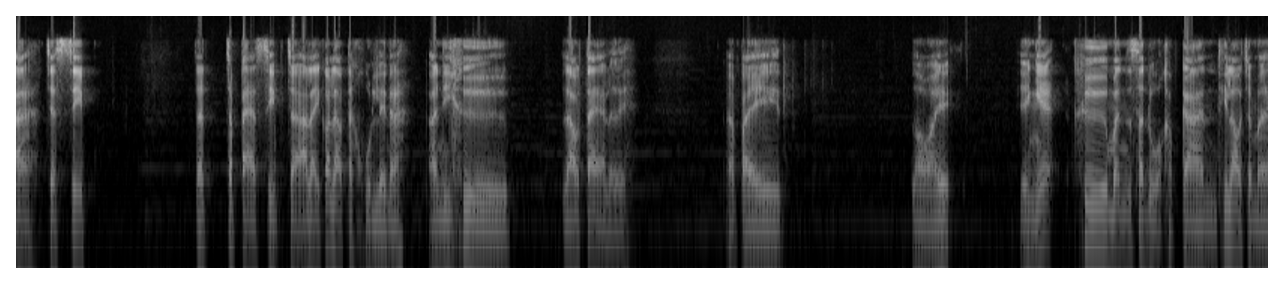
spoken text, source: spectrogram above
อะ70จะจะแปดสิบจะอะไรก็แล้วแต่คุณเลยนะ อันนี้คือแล้วแต่เลย อะไปร้อยอย่างเงี้ย คือมันสะดวกกับการที่เราจะมา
